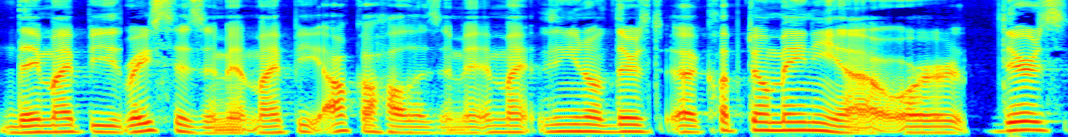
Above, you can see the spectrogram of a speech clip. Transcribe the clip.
They might be racism, it might be alcoholism, it might, you know, there's uh, kleptomania, or there's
